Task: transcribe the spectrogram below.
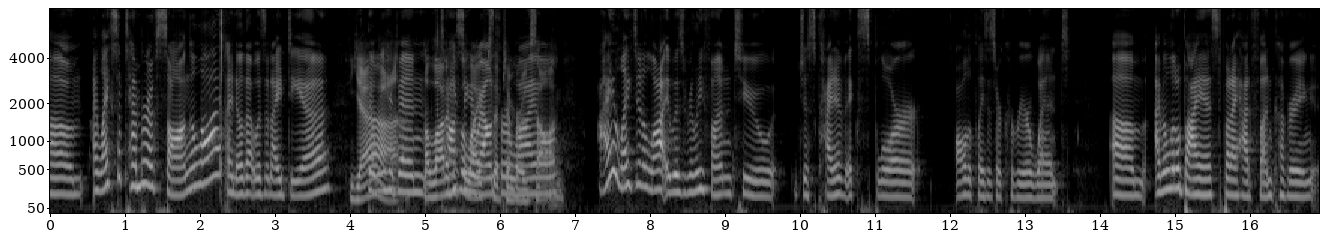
Um, I like September of Song a lot. I know that was an idea yeah, that we had been a lot of tossing people like around September for a while. I liked it a lot. It was really fun to just kind of explore all the places her career went. Um, I'm a little biased, but I had fun covering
